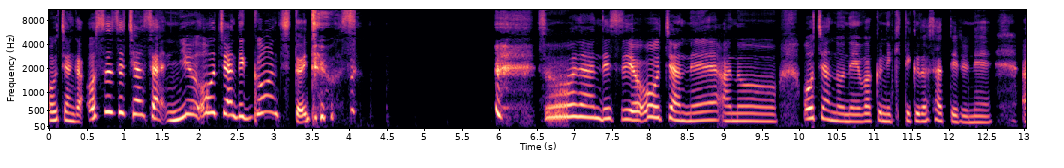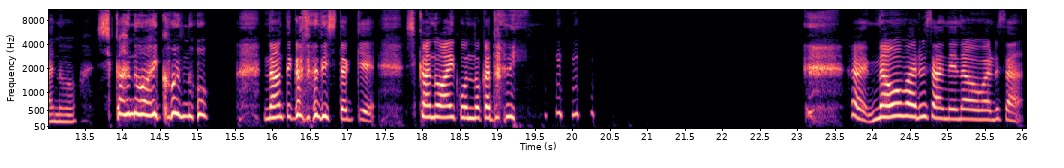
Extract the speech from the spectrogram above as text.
おーちゃんがおすずちゃんさん、ニューオーちゃんでゴンツと言ってます。そうなんですよ。おーちゃんね、あのおーちゃんのね、枠に来てくださってるね、あの、鹿のアイコンの なんて方でしたっけ？鹿のアイコンの方に はい。なおまるさんね、なおまるさ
